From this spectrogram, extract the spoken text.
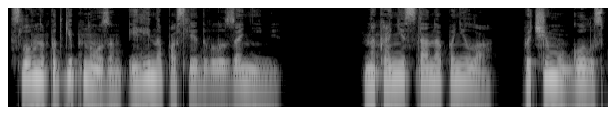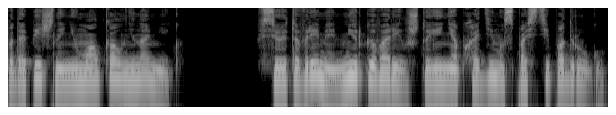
Словно под гипнозом Элина последовала за ними. Наконец-то она поняла, почему голос подопечной не умолкал ни на миг. Все это время мир говорил, что ей необходимо спасти подругу.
